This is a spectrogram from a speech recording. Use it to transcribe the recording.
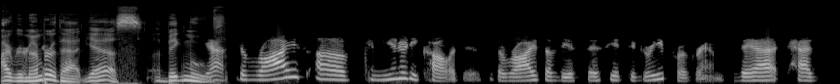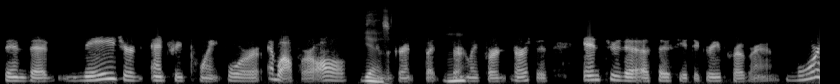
I remember that, yes, a big move. Yes, the rise of community colleges, the rise of the associate degree program, that has been the major entry point for, well, for all yes. immigrants, but mm-hmm. certainly for nurses, into the associate degree program, more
